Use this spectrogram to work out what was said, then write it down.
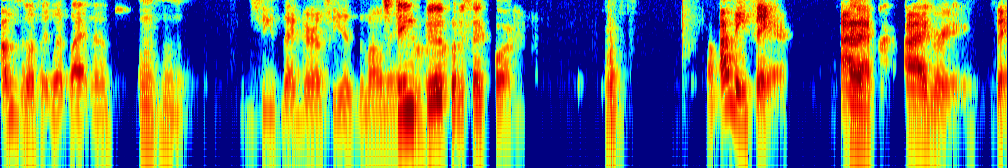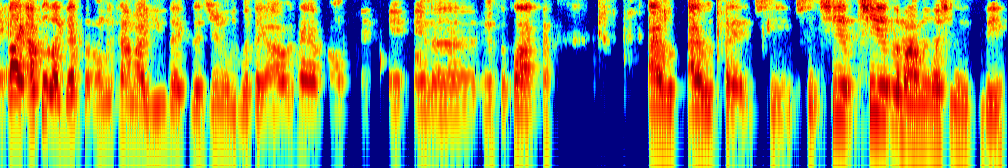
I'm just gonna say wet platinum. hmm She's that girl. She is the moment. She's good for the sex party. I mean, fair. I Fair. I agree. Fair. Like I feel like that's the only time I use that because that's generally what they always have on, in, in uh in supply. I would I would say she she she is she is the moment when she needs to be.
